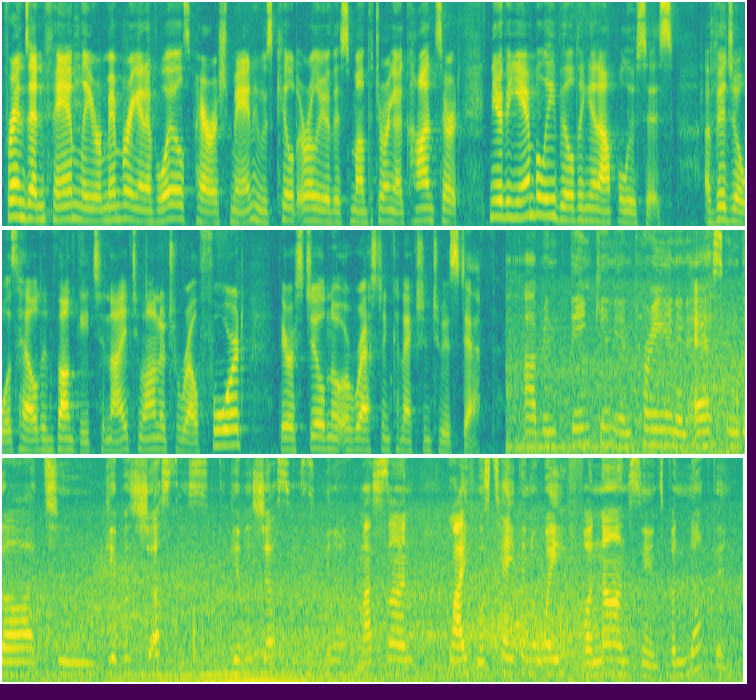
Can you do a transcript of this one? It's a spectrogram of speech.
Friends and family remembering an Avoyelles Parish man who was killed earlier this month during a concert near the Yambilee building in Opelousas. A vigil was held in Bunkie tonight to honor Terrell Ford. There is still no arrest in connection to his death. I've been thinking and praying and asking God to give us justice, give us justice. You know, my son life was taken away for nonsense, for nothing.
